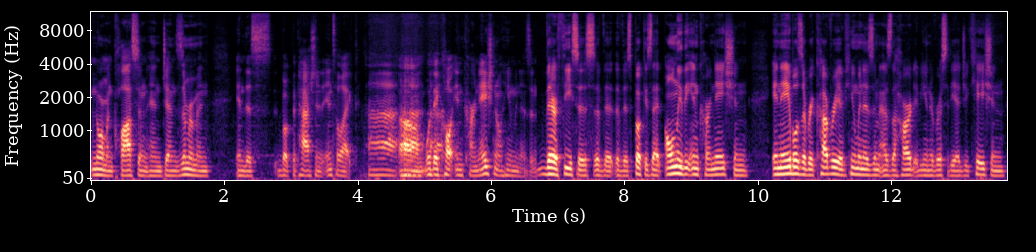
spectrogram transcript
Norman Klassen and Jen Zimmermann in this book, The Passionate Intellect, uh, um, what they call incarnational humanism. Their thesis of, the, of this book is that only the incarnation enables a recovery of humanism as the heart of university education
